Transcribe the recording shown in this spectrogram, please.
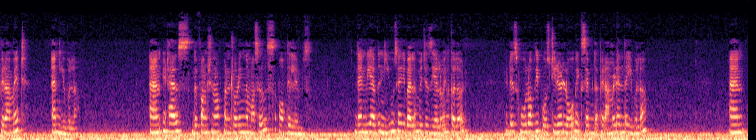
pyramid and uvula. And it has the function of controlling the muscles of the limbs. Then we have the neocerebellum which is yellow in colored. It is whole of the posterior lobe except the pyramid and the uvula. And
